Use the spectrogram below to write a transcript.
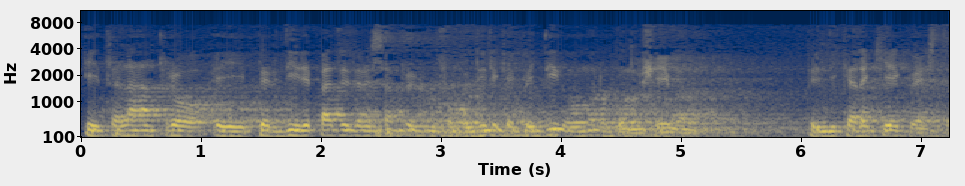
E tra l'altro eh, per dire padre di Alessandro Rufo vuol dire che quelli di Roma lo conoscevano, per indicare chi è questo,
